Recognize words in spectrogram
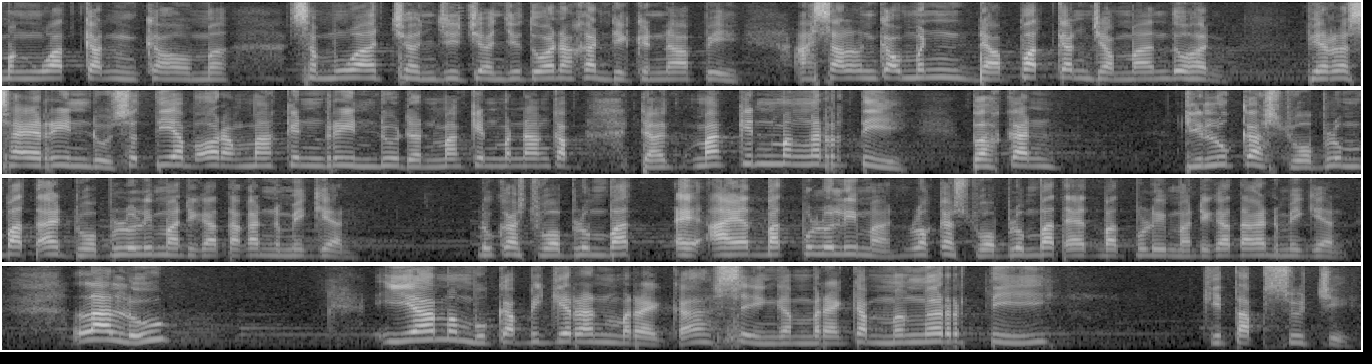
menguatkan engkau. Semua janji-janji Tuhan akan digenapi. Asal engkau mendapatkan zaman Tuhan. Biar saya rindu, setiap orang makin rindu dan makin menangkap dan makin mengerti. Bahkan di Lukas 24 ayat 25 dikatakan demikian. Lukas 24 eh ayat 45. Lukas 24 ayat 45 dikatakan demikian. Lalu ia membuka pikiran mereka sehingga mereka mengerti kitab suci.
